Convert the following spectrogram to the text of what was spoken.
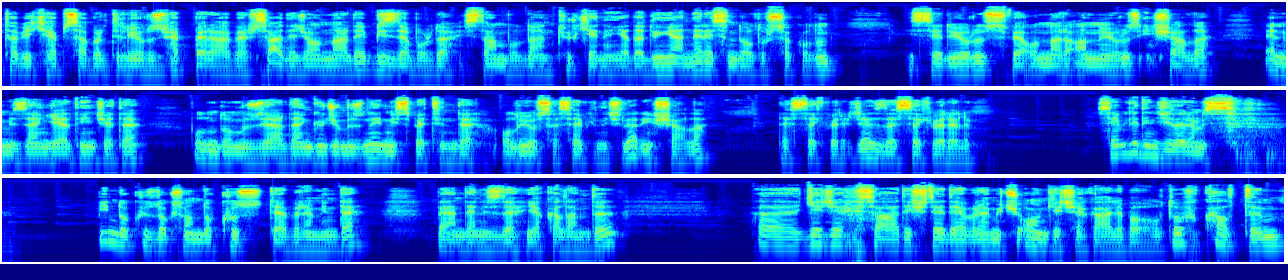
tabii ki hep sabır diliyoruz hep beraber. Sadece onlar değil biz de burada İstanbul'dan, Türkiye'nin ya da dünyanın neresinde olursak olun hissediyoruz ve onları anlıyoruz. İnşallah elimizden geldiğince de bulunduğumuz yerden gücümüz ne nispetinde oluyorsa sevgili dinciler inşallah destek vereceğiz, destek verelim. Sevgili dincilerimiz 1999 depreminde bendenizde yakalandı. Ee, gece saat işte deprem 3'ü 10 geçe galiba oldu. Kalktım,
